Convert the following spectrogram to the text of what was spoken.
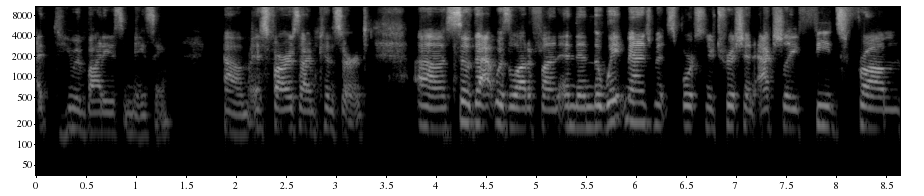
uh, the human body is amazing. Um, as far as I'm concerned. Uh, so that was a lot of fun. And then the weight management sports nutrition actually feeds from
